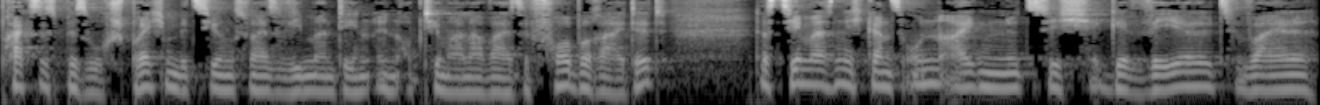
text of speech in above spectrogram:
Praxisbesuch sprechen, beziehungsweise wie man den in optimaler Weise vorbereitet. Das Thema ist nicht ganz uneigennützig gewählt, weil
